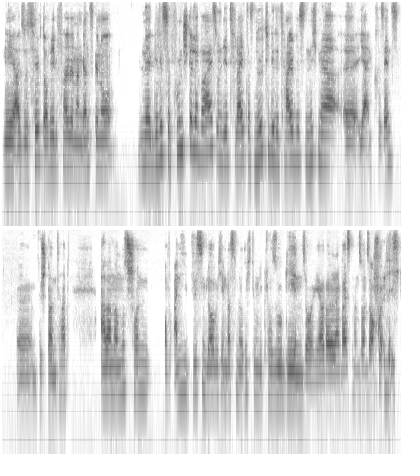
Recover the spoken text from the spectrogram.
Nee, also es hilft auf jeden Fall, wenn man ganz genau eine gewisse Fundstelle weiß und jetzt vielleicht das nötige Detailwissen nicht mehr äh, ja, im Präsenzbestand äh, hat. Aber man muss schon auf Anhieb wissen, glaube ich, in was für eine Richtung die Klausur gehen soll. Ja, weil dann weiß man sonst auch nicht,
